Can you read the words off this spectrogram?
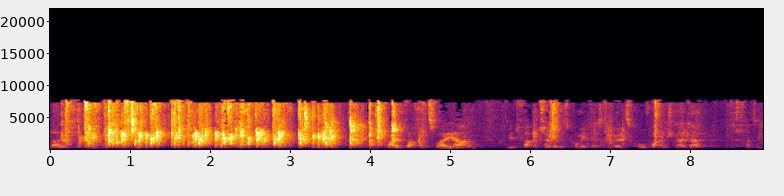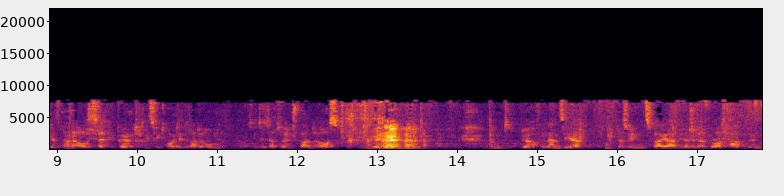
Ralf, War vor zwei Jahren Mitveranstalter des Comic Festivals, Co-Veranstalter. Hat sich jetzt mal eine Auszeit gegönnt, zieht heute gerade um. Sieht deshalb so entspannt aus. und wir hoffen dann sehr, dass wir ihn in zwei Jahren wieder mit an Bord haben, denn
